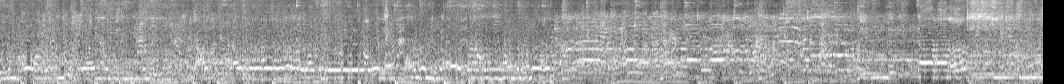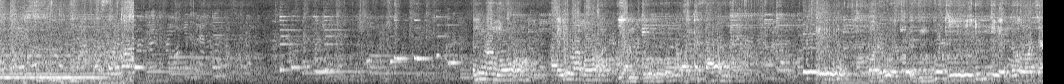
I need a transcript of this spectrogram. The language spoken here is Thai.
ไอ้ โง่ให้ว่าบอเจียมตัวกระซ่าก็รู้สึกว่าดีต่อใจ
